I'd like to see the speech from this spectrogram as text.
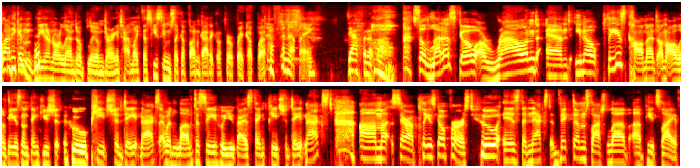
Glad he can lean on Orlando Bloom during a time like this. He seems like a fun guy to go through a breakup with. Definitely. Definitely. So let us go around and you know, please comment on all of these and think you should who Pete should date next. I would love to see who you guys think Pete should date next. Um, Sarah, please go first. Who is the next victim slash love of Pete's life?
